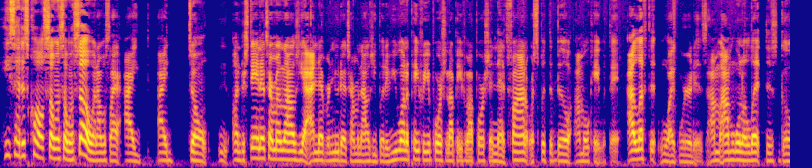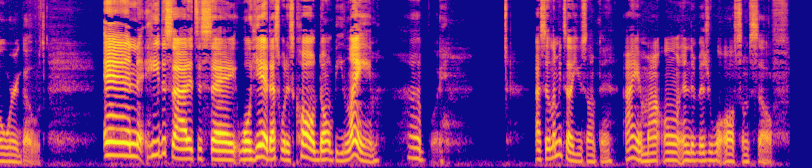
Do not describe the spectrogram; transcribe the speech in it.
he said it's called so and so and so. And I was like, I I don't understand that terminology. I never knew that terminology. But if you want to pay for your portion, I pay for my portion. That's fine. Or split the bill. I'm okay with that. I left it like where it is. I'm I'm gonna let this go where it goes. And he decided to say, Well, yeah, that's what it's called. Don't be lame. Oh boy. I said, Let me tell you something. I am my own individual awesome self.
